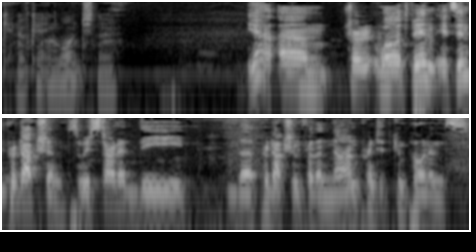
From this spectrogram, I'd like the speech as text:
kind of getting launched now? Yeah, um, well, it's been it's in production. So we started the the production for the non-printed components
